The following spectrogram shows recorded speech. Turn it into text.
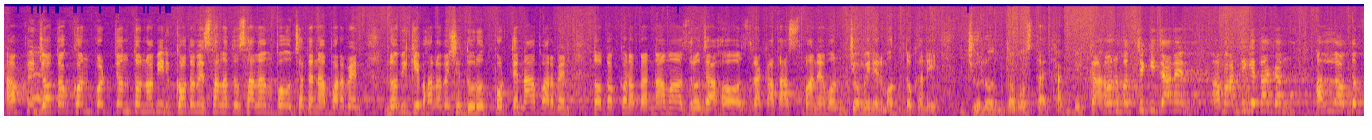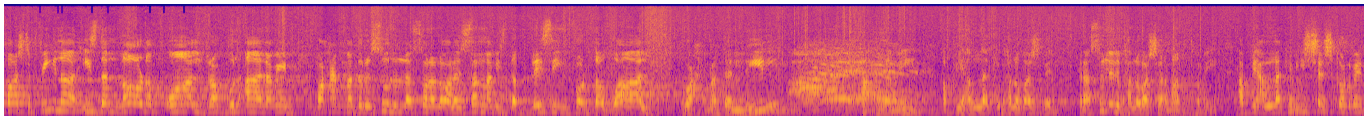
আপনি যতক্ষণ পর্যন্ত নবীর কদমে সালাতু সালাম পৌঁছাতে না পারবেন, নবীকে ভালোবেসে দূরত পড়তে না পারবেন, ততক্ষণ আপনার নামাজ, রোজা, হজ, রাকাত, আসমান এমন জমিনের মধ্যখানে ঝুলন্ত অবস্থায় থাকবে। কারণ হচ্ছে কি জানেন? আমার দিকে তাকান। Allah of the first pillar is the lord of all রব্বুল আলামিন। মুহাম্মদ রাসূলুল্লাহ সাল্লাল্লাহু আলাইহি সাল্লাম is the blessing for the world রাহমাতাল লিল আলামিন। আপনি আল্লাহকে ভালোবাসবেন, রাসূলের ভালোবাসার মাধ্যমে। আপনি আল্লাহকে বিশ্বাস করবেন,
